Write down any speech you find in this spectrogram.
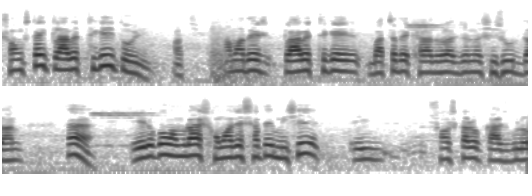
সংস্থাই ক্লাবের থেকেই তৈরি। আচ্ছা। আমাদের ক্লাবের থেকে বাচ্চাদের খেলাধুলার জন্য শিশু উদ্যান হ্যাঁ? এরকম আমরা সমাজের সাথে মিশে এই সংস্কারক কাজগুলো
